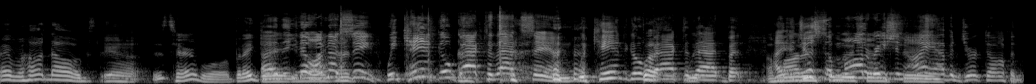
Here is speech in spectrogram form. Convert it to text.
I have hot dogs. Yeah. This is terrible, but I get Uh, it. you know, know, I'm not that- saying we can't go back to that, Sam. We can't go back to we- that. But I, just a moderation. to- I haven't jerked off in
